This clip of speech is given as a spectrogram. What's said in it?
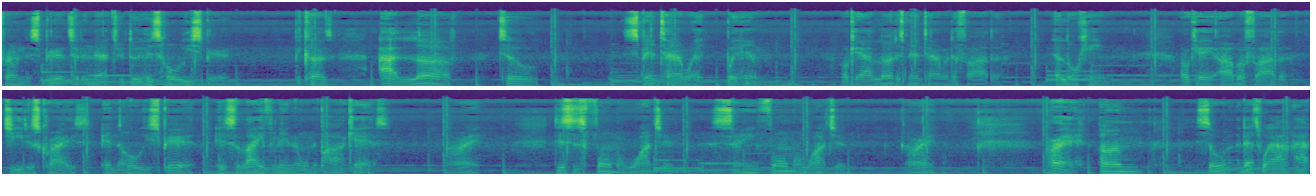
from the spirit to the natural through His Holy Spirit, because I love to spend time with with Him. Okay, I love to spend time with the Father, Elohim. Okay, Abba Father, Jesus Christ, and the Holy Spirit. It's life and on the podcast. All right. This is form of watching. Same form of watching. All right. All right. Um. So that's why I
